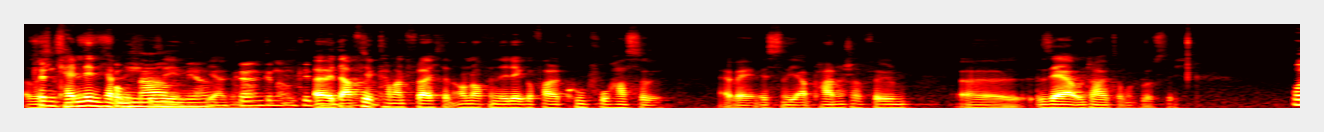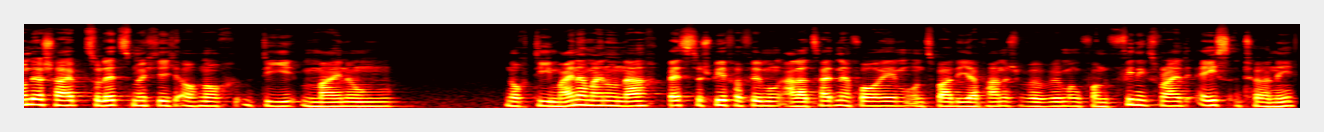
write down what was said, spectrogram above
Also Kennst ich kenne den, ich habe nicht Namen, gesehen. ja. genau. Okay, genau, äh, dafür kann man vielleicht dann auch noch, wenn dir der gefallen, Kung Fu Hustle erwähnen. Ist ein japanischer Film, sehr unterhaltsam und lustig. Und er schreibt, zuletzt möchte ich auch noch die Meinung, noch die meiner Meinung nach beste Spielverfilmung aller Zeiten hervorheben, und zwar die japanische Verfilmung von Phoenix Wright Ace Attorney.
